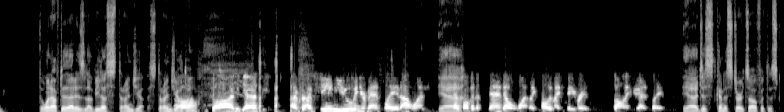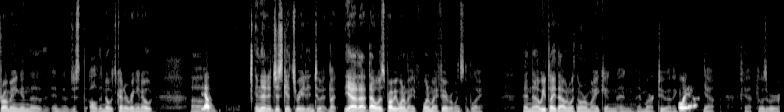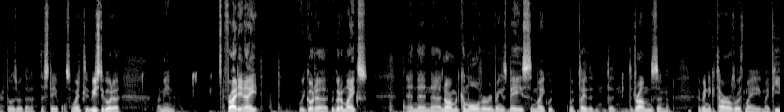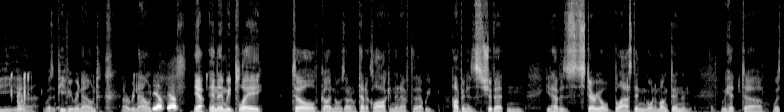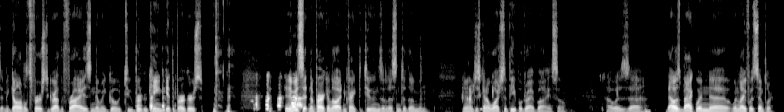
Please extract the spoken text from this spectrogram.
the one after that is La Villa Strangia- Strangiato. Oh God, yes. I've I've seen you and your band play that one. yeah, That's probably the standout one, like probably my favorite song that you guys played. Yeah. It just kind of starts off with the strumming and the and the, just all the notes kind of ringing out. Um, Yep. And then it just gets right into it. But yeah, that that was probably one of my one of my favorite ones to play. And uh, we played that one with Norm, Mike, and, and, and Mark too. I think. Oh yeah. Yeah, yeah. Those were those were the the staples. We went to we used to go to, I mean, Friday night we'd go to we'd go to Mike's, and then uh, Norm would come over and bring his bass, and Mike would, would play the, the, the drums, and I bring the guitar over with my my Peavey uh, was it PV renowned or renowned. Yep. Yep. Yeah, and then we'd play till God knows I don't know ten o'clock, and then after that we'd hop in his Chevette and he'd have his stereo blasting going to Moncton, and we hit uh, was it McDonald's first to grab the fries, and then we'd go to Burger King to get the burgers. and then we'd sit in the parking lot and crank the tunes and listen to them, and you know just kind of watch the people drive by. So that was uh, that was back when uh, when life was simpler.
